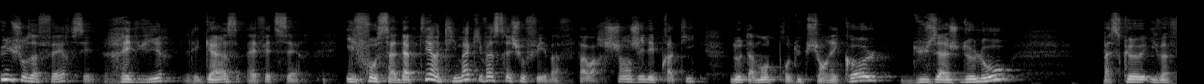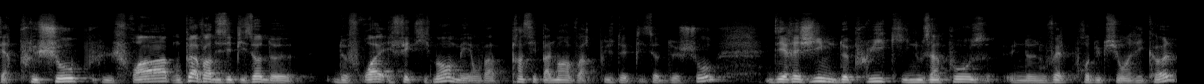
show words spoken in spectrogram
une chose à faire, c'est réduire les gaz à effet de serre. Il faut s'adapter à un climat qui va se réchauffer. Il va falloir changer les pratiques, notamment de production agricole, d'usage de l'eau, parce qu'il va faire plus chaud, plus froid. On peut avoir des épisodes de, de froid, effectivement, mais on va principalement avoir plus d'épisodes de chaud. Des régimes de pluie qui nous imposent une nouvelle production agricole.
